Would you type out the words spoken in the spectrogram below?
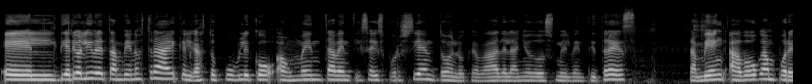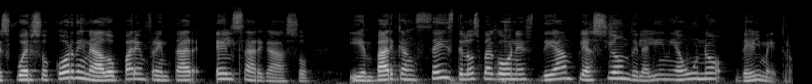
El Diario Libre también nos trae que el gasto público aumenta 26% en lo que va del año 2023. También abogan por esfuerzo coordinado para enfrentar el sargazo y embarcan seis de los vagones de ampliación de la línea 1 del metro.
